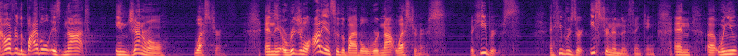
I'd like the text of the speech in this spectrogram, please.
However, the Bible is not, in general, Western. And the original audience of the Bible were not Westerners, they're Hebrews. And Hebrews are Eastern in their thinking. And uh, when you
